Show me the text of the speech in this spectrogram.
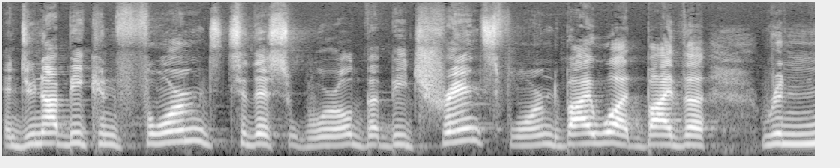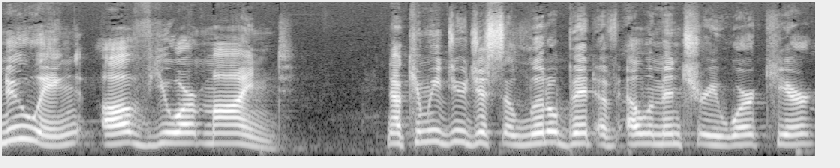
And do not be conformed to this world, but be transformed by what? By the renewing of your mind. Now, can we do just a little bit of elementary work here?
